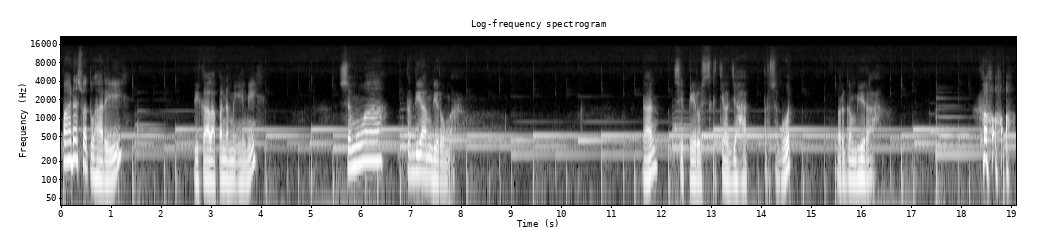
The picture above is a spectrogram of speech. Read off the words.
Pada suatu hari, di kala pandemi ini, semua terdiam di rumah. Dan si virus kecil jahat tersebut bergembira.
